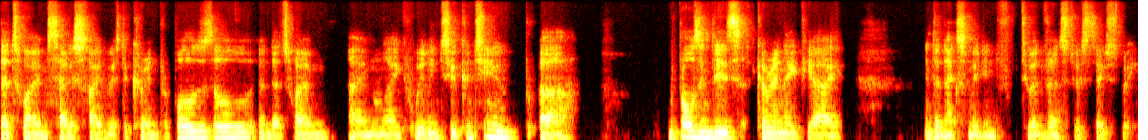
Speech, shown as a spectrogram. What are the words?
that's why I'm satisfied with the current proposal, and that's why I'm I'm like willing to continue uh, proposing this current API in the next meeting to advance to stage three.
